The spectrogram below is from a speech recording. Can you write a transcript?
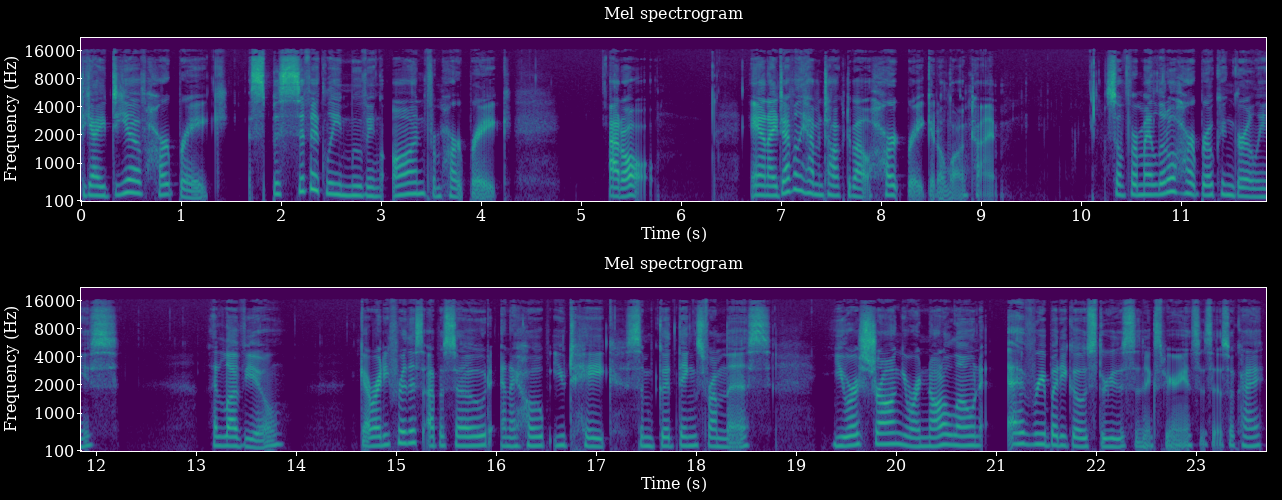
the idea of heartbreak, specifically moving on from heartbreak at all. And I definitely haven't talked about heartbreak in a long time. So, for my little heartbroken girlies, I love you. Get ready for this episode, and I hope you take some good things from this. You are strong, you are not alone. Everybody goes through this and experiences this, okay?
